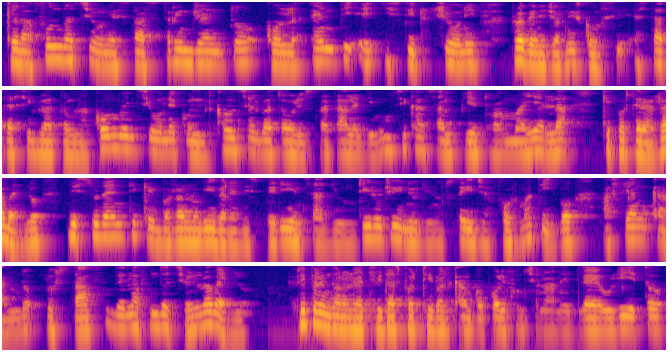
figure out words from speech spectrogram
che la Fondazione sta stringendo con enti e istituzioni. Proprio nei giorni scorsi è stata siglata una convenzione con il Conservatorio Statale di Musica San Pietro a Maiella che porterà a Ravello gli studenti che vorranno vivere l'esperienza di un tirocinio di uno stage formativo affiancando lo staff della Fondazione Ravello. Riprendono le attività sportive al campo polifunzionale Leo Lieto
